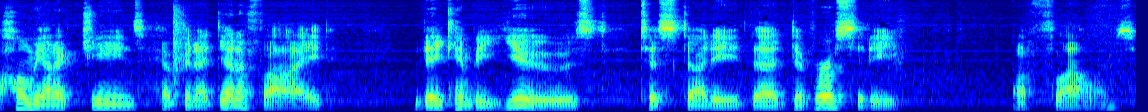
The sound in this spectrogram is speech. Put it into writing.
homeotic genes have been identified, they can be used to study the diversity of flowers.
